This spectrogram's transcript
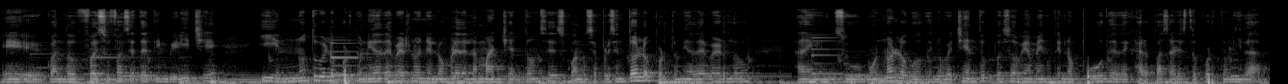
eh, cuando fue su faceta de Timbiriche y no tuve la oportunidad de verlo en El Hombre de la Mancha. Entonces, cuando se presentó la oportunidad de verlo en su monólogo de Novecento, pues obviamente no pude dejar pasar esta oportunidad.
